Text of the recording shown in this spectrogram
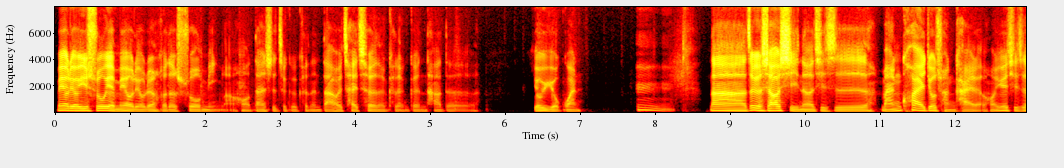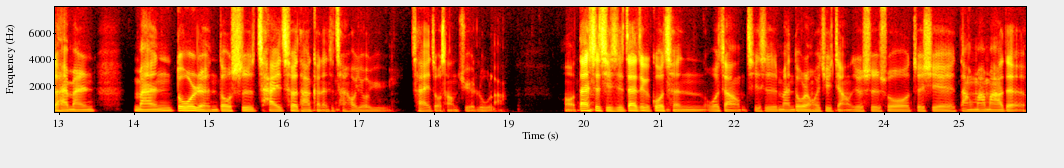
没有留遗书，也没有留任何的说明，然后，但是这个可能大家会猜测呢，可能跟他的忧郁有关。嗯，那这个消息呢，其实蛮快就传开了哈，因为其实还蛮蛮多人都是猜测他可能是产后忧郁才走上绝路啦。哦，但是其实在这个过程，我讲其实蛮多人会去讲，就是说这些当妈妈的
